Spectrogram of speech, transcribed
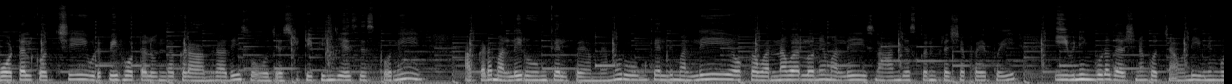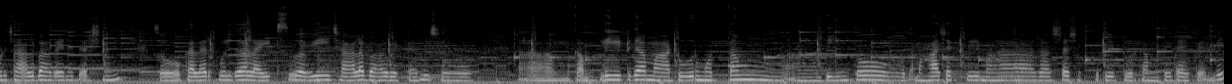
హోటల్కి వచ్చి ఉడిపి హోటల్ ఉంది అక్కడ ఆంధ్రాది. సో జస్ట్ టిఫిన్ చేసేసుకొని అక్కడ మళ్ళీ రూమ్కి వెళ్ళిపోయాం మేము. రూమ్కి వెళ్ళి మళ్ళీ ఒక వన్ అవర్లోనే మళ్ళీ స్నానం చేసుకొని ఫ్రెష్ అప్ అయిపోయి ఈవినింగ్ కూడా దర్శనంకి వచ్చామండి. ఈవినింగ్ కూడా చాలా బాగా అయింది దర్శనం. సో కలర్ఫుల్గా లైట్స్ అవి చాలా బాగా పెట్టారు. సో కంప్లీట్గా మా టూర్ మొత్తం దీంతో మహాశక్తి మహారాష్ట్ర శక్తి టూర్ కంప్లీట్ అయిపోయింది.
